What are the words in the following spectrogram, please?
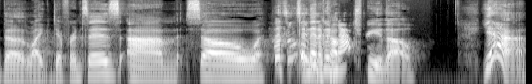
the like differences. Um, so That sounds like a a good cou- match for you though. Yeah.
